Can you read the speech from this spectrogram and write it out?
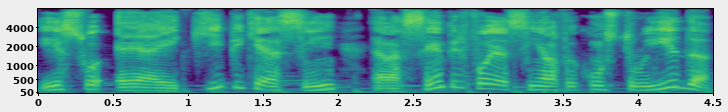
Isso é a equipe que é assim, ela sempre foi assim, ela foi construída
